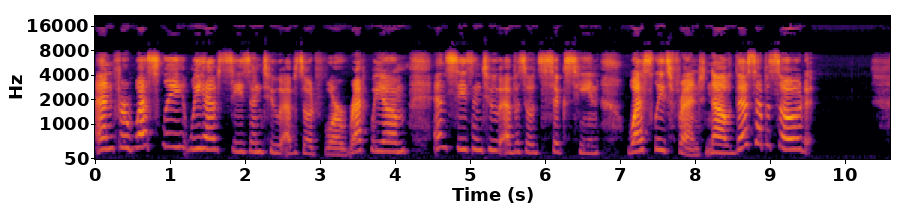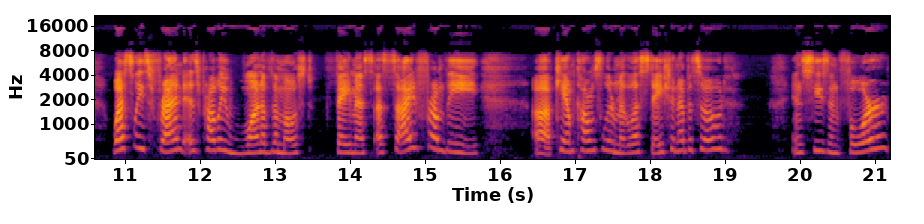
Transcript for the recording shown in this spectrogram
And for Wesley, we have season 2, episode 4, Requiem, and season 2, episode 16, Wesley's Friend. Now, this episode, Wesley's Friend, is probably one of the most famous, aside from the uh, camp counselor molestation episode in season four.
